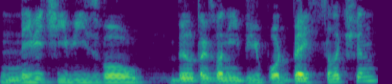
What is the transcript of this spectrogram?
největší výzvou byl takzvaný viewport-based selection,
